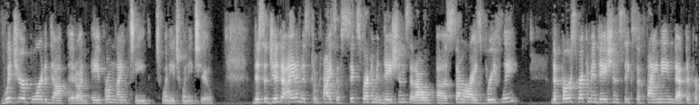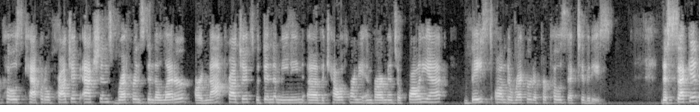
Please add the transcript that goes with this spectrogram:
which your board adopted on April 19th, 2022. This agenda item is comprised of six recommendations that I'll uh, summarize briefly. The first recommendation seeks a finding that the proposed capital project actions referenced in the letter are not projects within the meaning of the California Environmental Quality Act based on the record of proposed activities. The second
